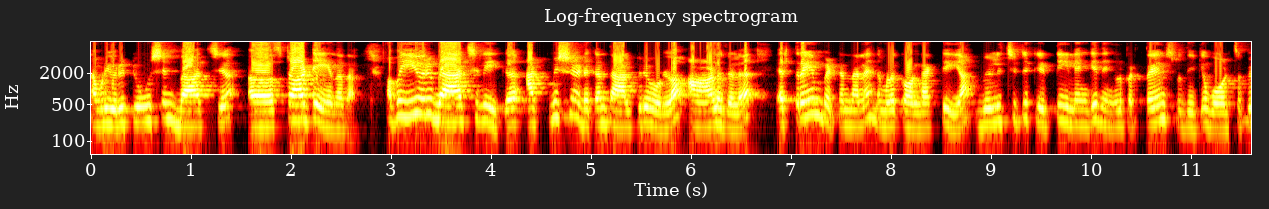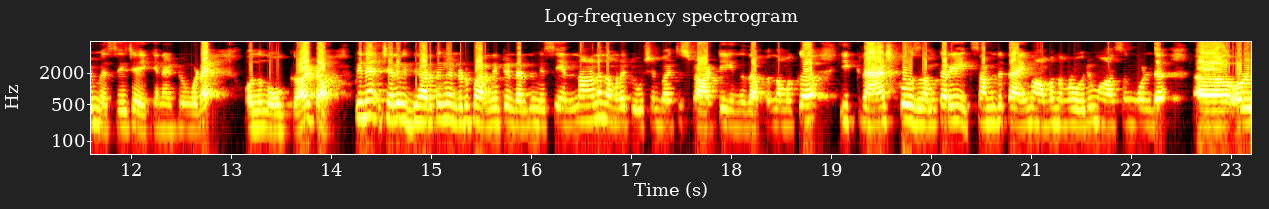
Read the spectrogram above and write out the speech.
നമ്മുടെ ഒരു ട്യൂഷൻ ബാച്ച് സ്റ്റാർട്ട് ചെയ്യുന്നത്. അപ്പൊ ഈ ഒരു ബാച്ചിലേക്ക് അഡ്മിഷൻ എടുക്കാൻ താല്പര്യമുള്ള ആളുകൾ എത്രയും പെട്ടെന്ന് തന്നെ നമ്മൾ കോൺടാക്ട് ചെയ്യുക വിളിച്ചിട്ട് കിട്ടിയില്ലെങ്കിൽ നിങ്ങൾ പ്രത്യേകം ശ്രദ്ധിക്കുക. വാട്സപ്പിൽ മെസ്സേജ് അയക്കാനായിട്ടും കൂടെ ഒന്ന് നോക്കുക കേട്ടോ. പിന്നെ ചില വിദ്യാർത്ഥികൾ എന്നോട് പറഞ്ഞിട്ടുണ്ടായിരുന്നു മിസ് എന്നാണ് നമ്മുടെ ട്യൂഷൻ ബാച്ച് സ്റ്റാർട്ട് ചെയ്യുന്നത്? അപ്പൊ നമുക്ക് ഈ ക്രാഷ് കോഴ്സ് നമുക്കറിയാം എക്സാമിന്റെ ടൈം ആകുമ്പോൾ നമ്മൾ ഒരു മാസം കൊണ്ട് ഉള്ള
